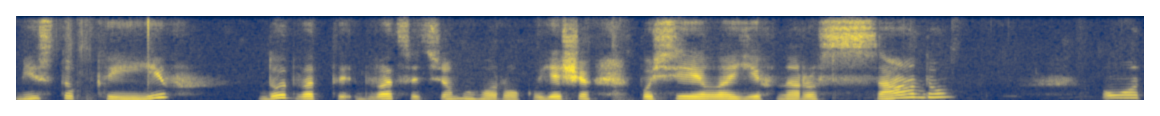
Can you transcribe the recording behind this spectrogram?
Місто Київ до 27-го року. Я ще посіяла їх на розсаду. От.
